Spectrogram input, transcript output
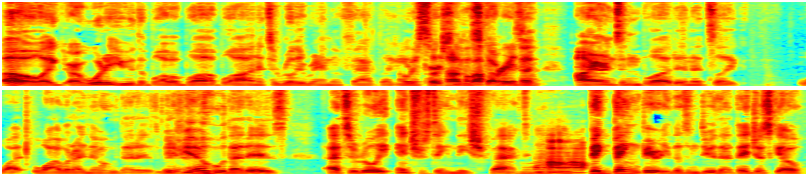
oh, like, or what are you? The blah blah blah blah, and it's a really random fact. Like you're the person who discovered that iron's in blood, and it's like, why? Why would I know who that is? But if you know who that is, that's a really interesting niche fact. Uh-huh. Big Bang Theory doesn't do that. They just go,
